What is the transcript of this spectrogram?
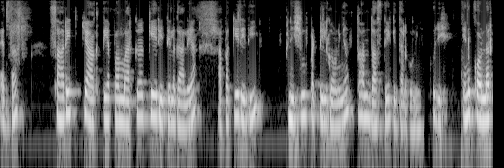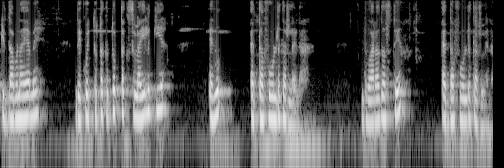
ਐਦਾਂ ਸਾਰੇ ਝਾਕ ਤੇ ਆਪਾਂ ਮਾਰਕਰ ਘੇਰੇ ਤੇ ਲਗਾ ਲਿਆ। ਆਪਾਂ ਘੇਰੇ ਦੀ ਫਿਨਿਸ਼ਿੰਗ ਪੱਟੀ ਲਗਾਉਣੀ ਆ। ਤੁਹਾਨੂੰ ਦੱਸਦੇ ਹਾਂ ਕਿੱਦਾਂ ਲਗਾਉਣੀ ਦੇਖੋ ਜੀ, ਇਹਨੂੰ ਕੋਰਨਰ ਕਿੱਦਾਂ ਬਣਾਇਆ ਮੈਂ? ਦੇਖੋ, ਇੱਥੋਂ ਤੱਕ ਤੁਰ ਤੱਕ ਸਿਲਾਈ ਲੱਗੀ ਹੈ ਇਹਨੂੰ ਐਦਾਂ ਫੋਲਡ ਕਰ ਲੈਣਾ। ਦੁਬਾਰਾ ਦੱਸਦੇ ਹਾਂ ਐਦਾਂ ਫੋਲਡ ਕਰ ਲੈਣਾ।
